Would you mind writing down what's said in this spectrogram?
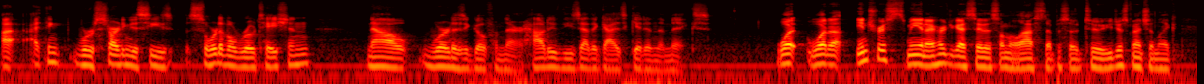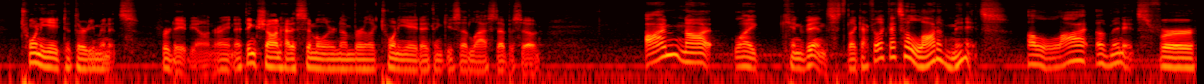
I, I, think we're starting to see sort of a rotation. Now, where does it go from there? How do these other guys get in the mix? What what uh, interests me, and I heard you guys say this on the last episode too. You just mentioned like 28 to 30 minutes for Davion, right? And I think Sean had a similar number, like 28. I think you said last episode. I'm not like convinced. Like I feel like that's a lot of minutes, a lot of minutes for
